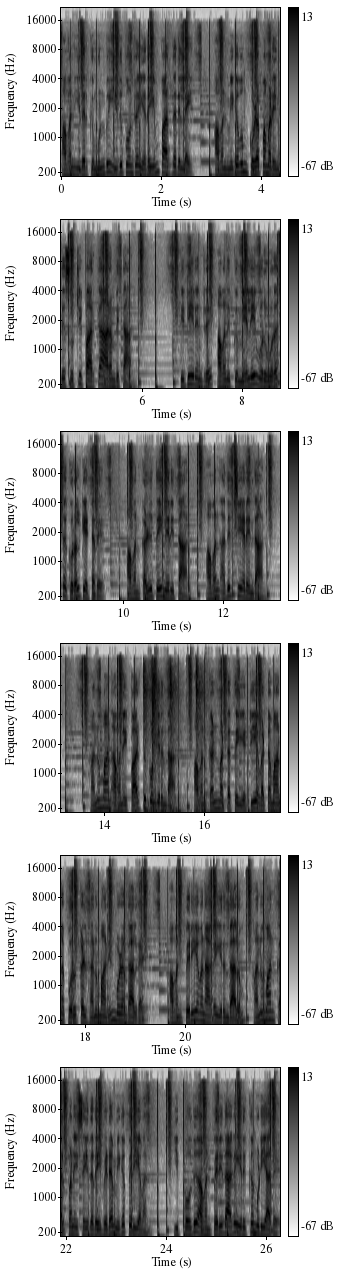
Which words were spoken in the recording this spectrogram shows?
அவன் இதற்கு முன்பு இதுபோன்ற எதையும் பார்த்ததில்லை. அவன் மிகவும் குழப்பமடைந்து சுற்றி பார்க்க ஆரம்பித்தான். திடீரென்று அவனுக்கு மேலே ஒரு உரத்த குரல் கேட்டது. அவன் கழுத்தை நெரித்தான். அவன் அதிர்ச்சியடைந்தான். ஹனுமான் அவனை பார்த்து கொண்டிருந்தான். அவன் கண் மட்டத்தை எட்டிய வட்டமான பொருட்கள் ஹனுமானின் முழங்கால்கள். அவன் பெரியவனாக இருந்தாலும் ஹனுமான் கற்பனை செய்ததை விட மிக பெரியவன். இப்போது அவன் பெரிதாக இருக்க முடியாது.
